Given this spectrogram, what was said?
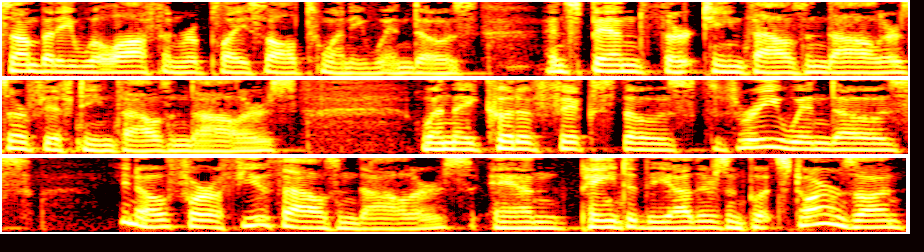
somebody will often replace all 20 windows and spend $13,000 or $15,000 when they could have fixed those three windows, you know, for a few thousand dollars and painted the others and put storms on.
